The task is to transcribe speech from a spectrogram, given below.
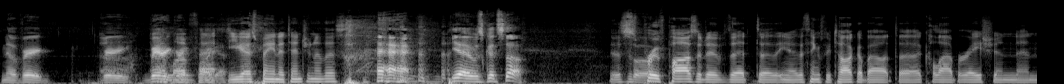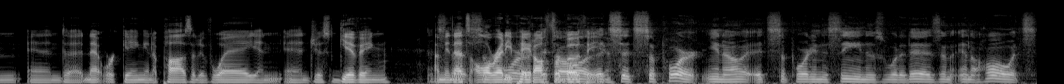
you know very, very, very I love grateful. I guess. You guys paying attention to this? yeah, it was good stuff. this is proof positive that uh, you know the things we talk about, uh, collaboration and and uh, networking in a positive way, and and just giving. I mean, that that's already paid off It's for all- both of you. It's it's support. You know, it's supporting the scene is what it is. And in a whole, it's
